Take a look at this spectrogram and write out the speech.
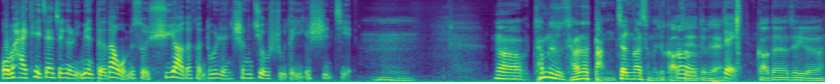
我们还可以在这个里面得到我们所需要的很多人生救赎的一个世界。嗯，那他们是常常党争啊什么就搞这些，嗯、对不对？对，搞得这个。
